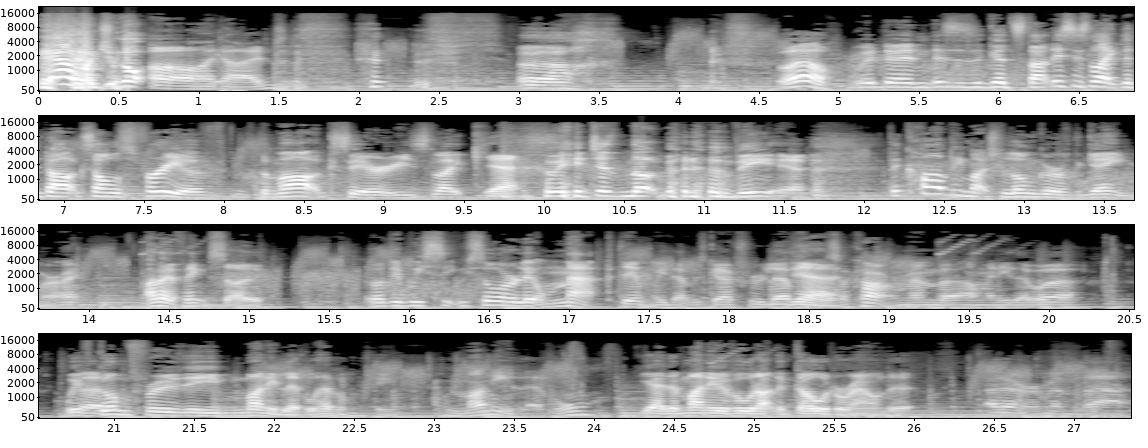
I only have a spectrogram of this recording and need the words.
Now what you got? Oh, I died. Ugh. Well, we're doing. This is a good start. This is like the Dark Souls 3 of the Mark series. Like, Yes. we're just not going to beat it. There can't be much longer of the game, right? I don't think so. Or did we see? We saw a little map, didn't we? That was going through levels. Yeah. I can't remember how many there were. We've But- gone through the money level, haven't we? Money level. Yeah, the money with all like the gold around it. I don't remember that.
